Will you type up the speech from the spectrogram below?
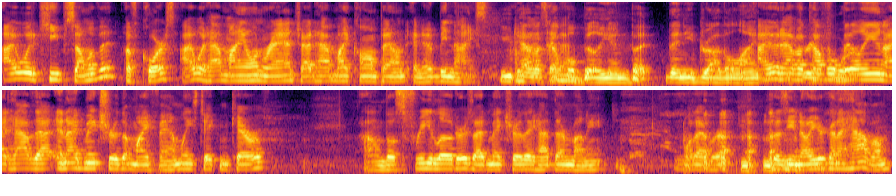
I would keep some of it, of course. I would have my own ranch, I'd have my compound, and it'd be nice. You'd I'm have a couple that. billion, but then you'd draw the line. I would have a couple billion. I'd have that, and I'd make sure that my family's taken care of. Um, those freeloaders, I'd make sure they had their money, whatever, because you know you're going to have them.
